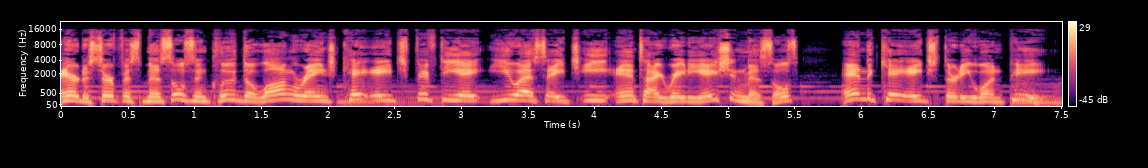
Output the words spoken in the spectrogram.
Air to surface missiles include the long range KH 58 USHE anti radiation missiles and the KH 31P.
